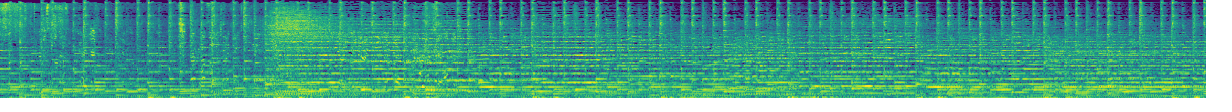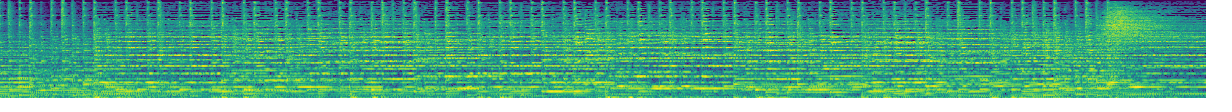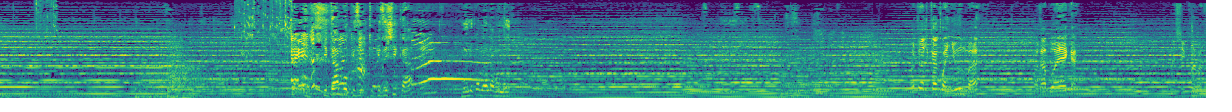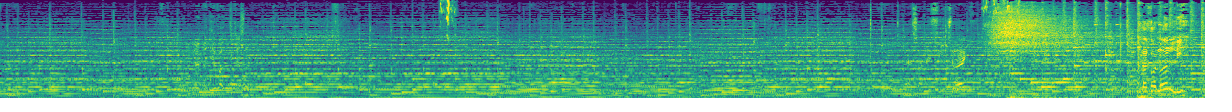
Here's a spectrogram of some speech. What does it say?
Kitambo kizi- tukizishika mlikuwa mnaenda mna Watu walikaa kwa nyumba wakaboeka. Kako lonely.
